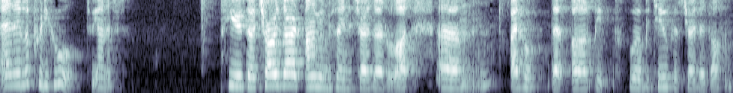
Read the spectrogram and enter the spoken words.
and they look pretty cool, to be honest. Here's a Charizard. I'm going to be playing this Charizard a lot. Um, I hope that a lot of people will be too, because Charizard's awesome.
